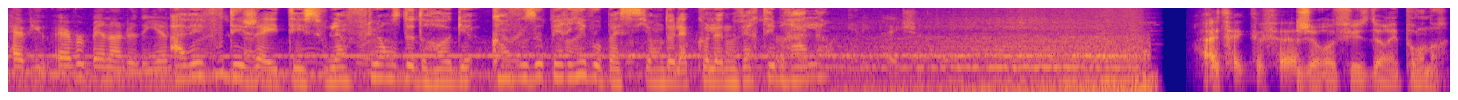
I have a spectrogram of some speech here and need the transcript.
Avez-vous déjà été sous l'influence de drogue quand vous opériez vos patients de la colonne vertébrale? I take the fifth. Je refuse de répondre.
